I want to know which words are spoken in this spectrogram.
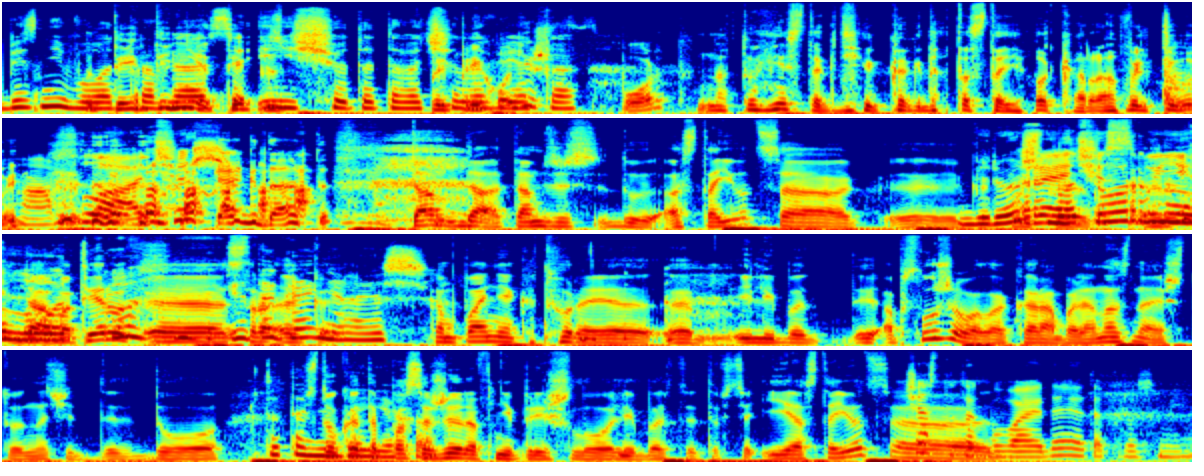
Без него Ты- ты нет, отправляются ты- и ты ищут этого приходишь человека. в порт, на то место, где когда-то стоял корабль твой. Ага, плачеш. Когда-то. Там, да, там же остается... э, Берешь моторную Да, лодку во-первых, э, и э, компания, которая э, и либо э, обслуживала корабль, она знает, что значит э, до столько-то пассажиров не пришло, либо это все. И остается. Часто так буває, да, я так розумію.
